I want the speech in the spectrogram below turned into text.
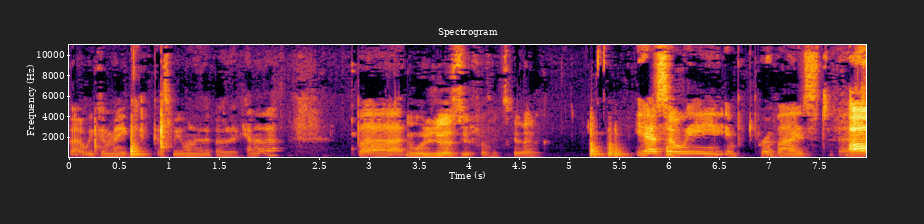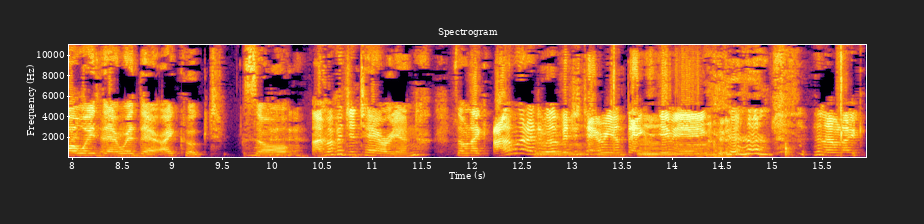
But we couldn't make it because we wanted to go to Canada. But And what did you guys do for Thanksgiving? Yeah, so we improvised. uh, Oh wait, there, vegetarian. wait there. I cooked. So I'm a vegetarian. So I'm like, I'm gonna do a vegetarian Thanksgiving. and I'm like,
